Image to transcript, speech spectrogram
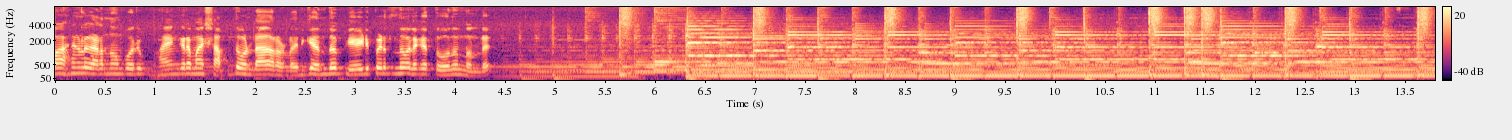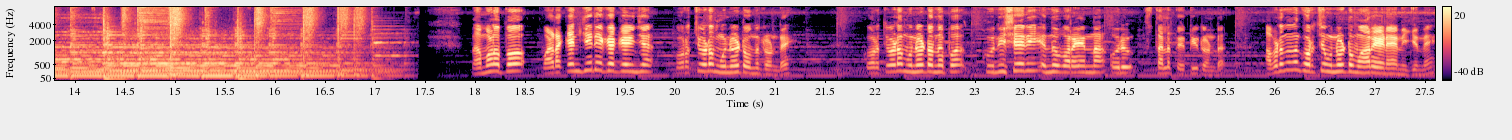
വാഹനങ്ങൾ കടന്നു പോകുമ്പോൾ ഒരു ഭയങ്കരമായ ശബ്ദം ഉണ്ടാകാറുണ്ട്. എനിക്ക് എന്തോ പേടിപ്പെടുത്തുന്ന പോലെയൊക്കെ തോന്നുന്നുണ്ട്. നമ്മളപ്പോൾ വടക്കഞ്ചേരിയൊക്കെ കഴിഞ്ഞ് കുറച്ചുകൂടെ മുന്നോട്ട് വന്നിട്ടുണ്ട്. കുറച്ചുകൂടെ മുന്നോട്ട് വന്നപ്പോൾ കുനിശ്ശേരി എന്ന് പറയുന്ന ഒരു സ്ഥലത്ത് എത്തിയിട്ടുണ്ട്. അവിടെ നിന്ന് കുറച്ച് മുന്നോട്ട് മാറിയാണ് ഞാൻ നിൽക്കുന്നത്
